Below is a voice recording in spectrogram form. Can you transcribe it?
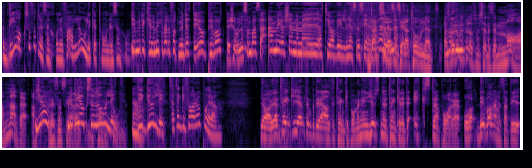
Har det också fått recensioner? Får alla olika tornrecensioner? Ja men det kan du mycket väl ha fått, men detta är ju privatpersoner som bara säger, ah, men jag känner mig att jag vill recensera Dags att tornet. recensera tornet. Alltså vad roligt med de som känner sig manade att Ja, recensera men det är också roligt. Det är gulligt. Jag tänker Faro på idag. Ja, jag tänker egentligen på det jag alltid tänker på, men just nu tänker jag lite extra på det. Och det var nämligen så att i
